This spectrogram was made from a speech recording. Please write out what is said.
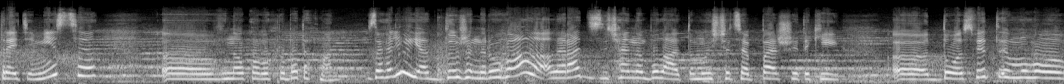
третє місце е, в наукових роботах МАН. Взагалі я дуже нервувала, але радість, звичайно, була, тому що це перший такий е, досвід мого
